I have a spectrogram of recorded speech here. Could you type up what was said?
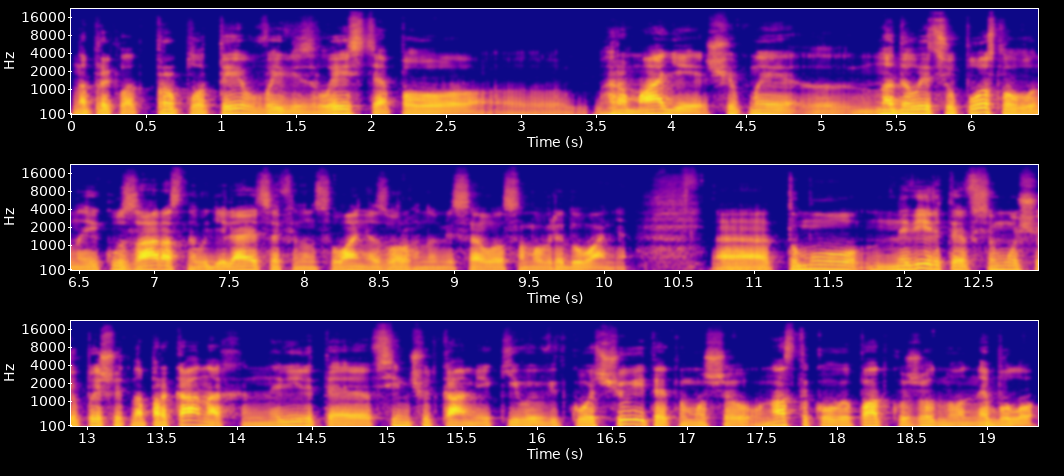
наприклад, проплатив вивіз листя по е, громаді, щоб ми е, надали цю послугу, на яку зараз не виділяється фінансування з органу місцевого самоврядування. Е, Тому не вірте всьому, що пишуть на парканах, не вірте всім чуткам, які ви від когось чуєте, тому що у нас такого випадку жодного не було.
